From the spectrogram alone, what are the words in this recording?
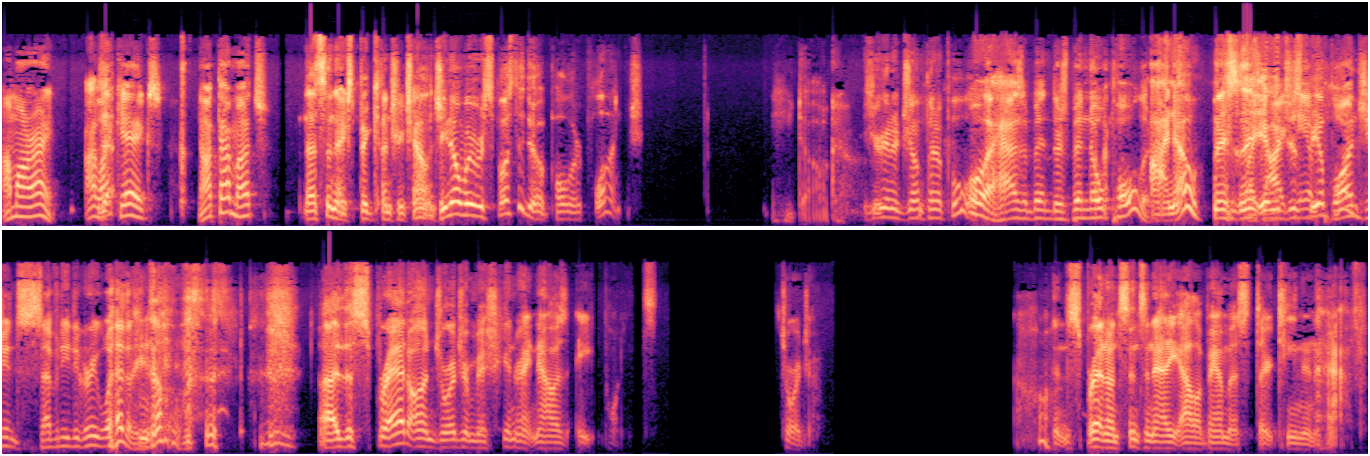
I'm all right. I like eggs. Not that much. That's the next big country challenge. You know, we were supposed to do a polar plunge. You dog. You're going to jump in a pool. Well, it hasn't been. There's been no polar. I know. Like, it would I just be a plunge plunge. in 70 degree weather. No. uh, the spread on Georgia Michigan right now is eight points. Georgia. Huh. And the spread on Cincinnati, Alabama is 13 and a half.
